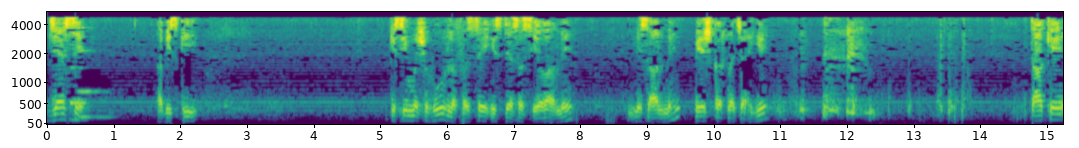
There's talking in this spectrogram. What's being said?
جیسے اب اس کی کسی مشہور لفظ سے اس جیسا سیوا میں مثال میں پیش کرنا چاہیے۔ تاکہ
